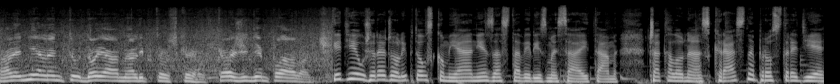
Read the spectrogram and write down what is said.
Ale nie len tu do Jána Liptovského. Každý deň plávať. Keď je už reč o Liptovskom Jáne, zastavili sme sa aj tam. Čakalo nás krásne prostredie,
